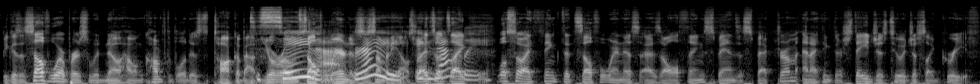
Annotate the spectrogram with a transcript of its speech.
Because a self-aware person would know how uncomfortable it is to talk about To your own self-awareness to somebody else, right? So it's like, well, so I think that self-awareness, as all things, spans a spectrum, and I think there's stages to it, just like grief.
